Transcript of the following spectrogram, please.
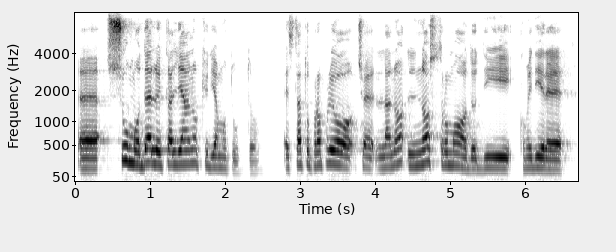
eh, su modello italiano chiudiamo tutto. È stato proprio, cioè, no- il nostro modo di, come dire,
